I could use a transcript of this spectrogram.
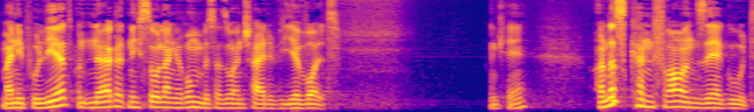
manipuliert und nörgelt nicht so lange rum, bis er so entscheidet, wie ihr wollt. Okay? Und das können Frauen sehr gut.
